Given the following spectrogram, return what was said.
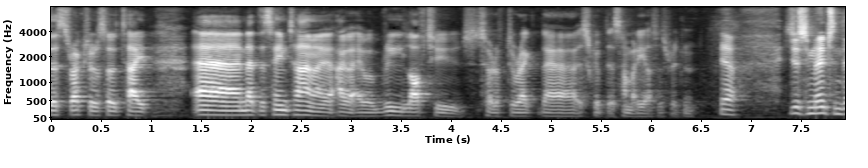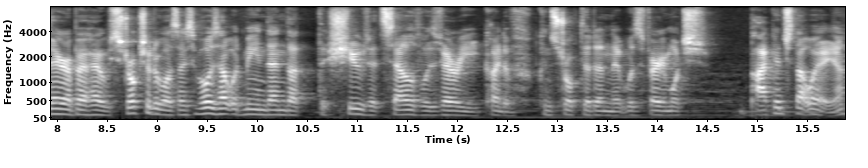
the, structure so tight and at the same time I, I, I would really love to sort of direct the script that somebody else has written Yeah. You just mentioned there about how structured it was. I suppose that would mean then that the shoot itself was very kind of constructed and it was very much packaged that way, yeah?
